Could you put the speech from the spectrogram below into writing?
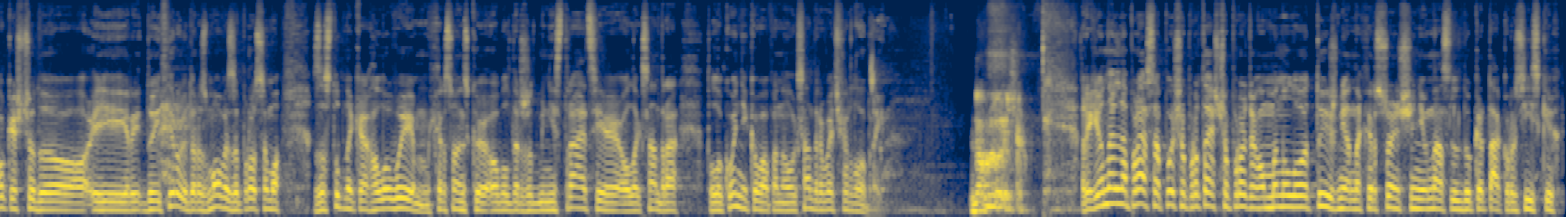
Поки що до, і, до ефіру і до розмови запросимо заступника голови Херсонської облдержадміністрації Олександра Толоконнікова. Пане Олександре, вечір добрий. Добрий вечір. Регіональна преса пише про те, що протягом минулого тижня на Херсонщині внаслідок атак російських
